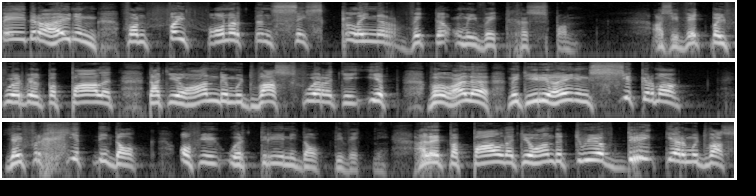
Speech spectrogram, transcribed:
verdere heining van 506 kleiner wette om die wet gespan. As die wet byvoorbeeld bepaal het dat jy jou hande moet was voordat jy eet, wou hulle met hierdie heining seker maak jy vergeet nie dalk of jy oortree nie dalk die wet nie. Hulle het bepaal dat jy jou hande 2 of 3 keer moet was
